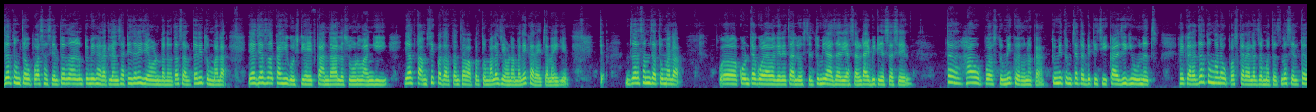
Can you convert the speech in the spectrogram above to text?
जर तुमचा उपवास असेल तर तुम्ही घरातल्यांसाठी जरी जेवण बनवत असाल तरी तुम्हाला या ज्या काही गोष्टी आहेत कांदा लसूण वांगी या तामसिक पदार्थांचा वापर तुम्हाला जेवणामध्ये करायचा नाही आहे जर समजा तुम्हाला कोणत्या गोळ्या वगैरे चालू असतील तुम्ही आजारी असाल डायबिटीस असेल तर हा उपवास तुम्ही करू नका. तुम्ही तुमच्या तब्येतीची काळजी घेऊनच हे करा. जर तुम्हाला उपवास करायला जमतच नसेल तर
